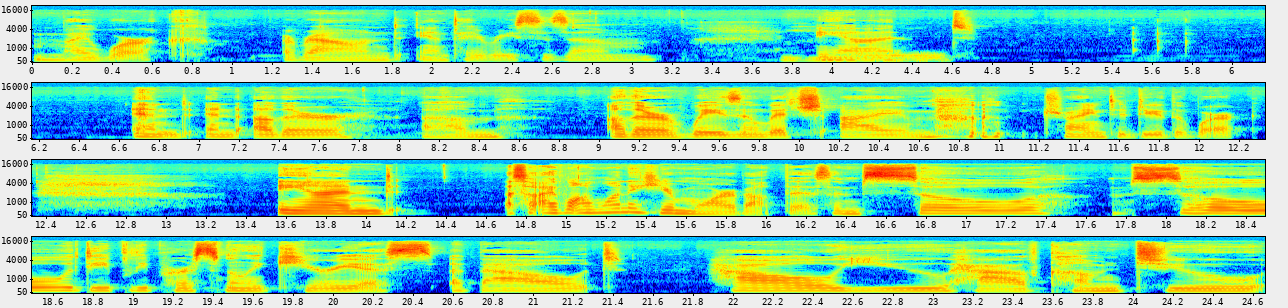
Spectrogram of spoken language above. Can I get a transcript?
my work around anti-racism mm-hmm. and and and other um, other ways in which I'm trying to do the work. And so I, I want to hear more about this. I'm so I'm so deeply personally curious about how you have come to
